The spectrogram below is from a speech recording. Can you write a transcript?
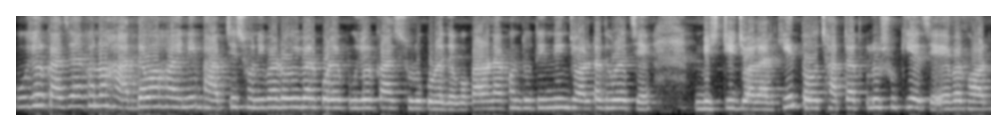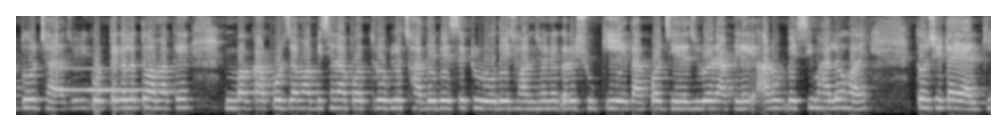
পুজোর কাজে এখনও হাত দেওয়া হয়নি। ভাবছি শনিবার, রবিবার করে পুজোর কাজ শুরু করে দেবো। কারণ এখন দু তিন দিন জলটা ধরেছে। বৃষ্টির জল আর কি। তো ছাদ টাতগুলো শুকিয়েছে। এবার ঘর দৌড় ঝাড়াঝুড়ি করতে গেলে তো আমাকে কাপড় জামা, বিছানাপত্র ওগুলো ছাদে বেশ একটু রোদে ঝনঝনে করে শুকিয়ে তারপর ঝেড়ে ঝুড়ে রাখলে আরও বেশি ভালো হয়। তো সেটাই আর কি।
